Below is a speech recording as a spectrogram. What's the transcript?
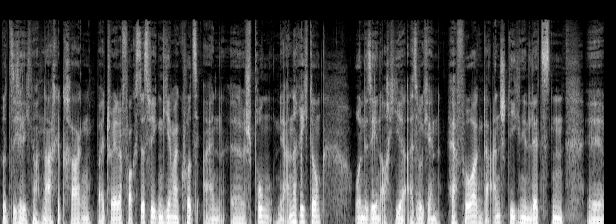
wird sicherlich noch nachgetragen bei TraderFox. Deswegen hier mal kurz ein äh, Sprung in die andere Richtung. Und wir sehen auch hier also wirklich ein hervorragender Anstieg in den letzten äh,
